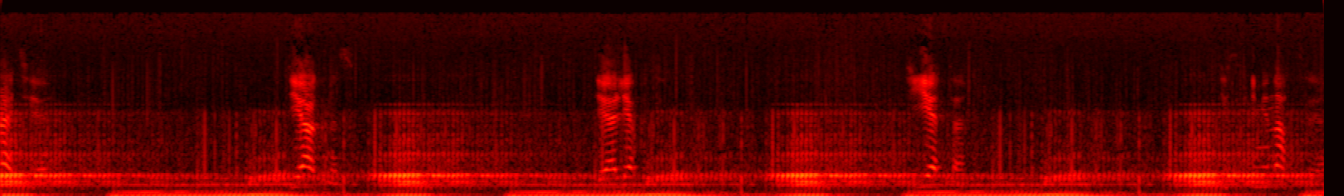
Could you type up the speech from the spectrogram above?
Демократия. Диагноз. Диалект. Диета. Дискриминация.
